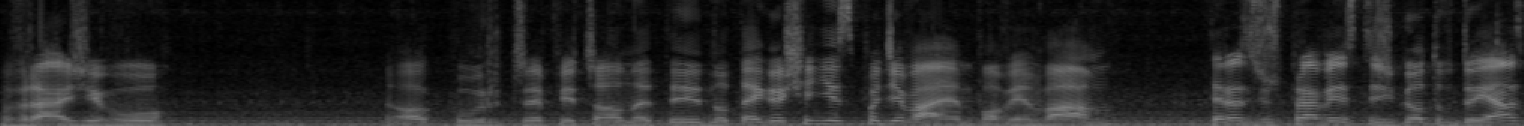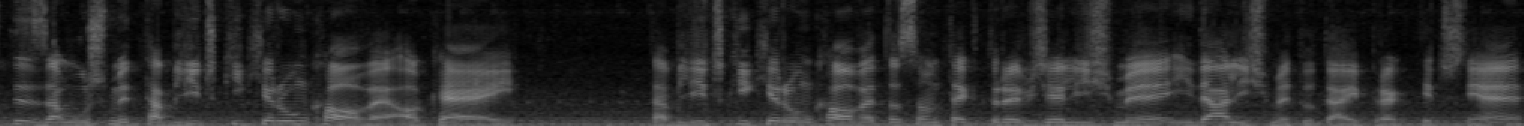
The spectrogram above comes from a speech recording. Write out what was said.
w razie W. O kurcze, pieczone, ty, no tego się nie spodziewałem, powiem wam. Teraz już prawie jesteś gotów do jazdy, załóżmy tabliczki kierunkowe, okej. Tabliczki kierunkowe to są te, które wzięliśmy i daliśmy tutaj praktycznie.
